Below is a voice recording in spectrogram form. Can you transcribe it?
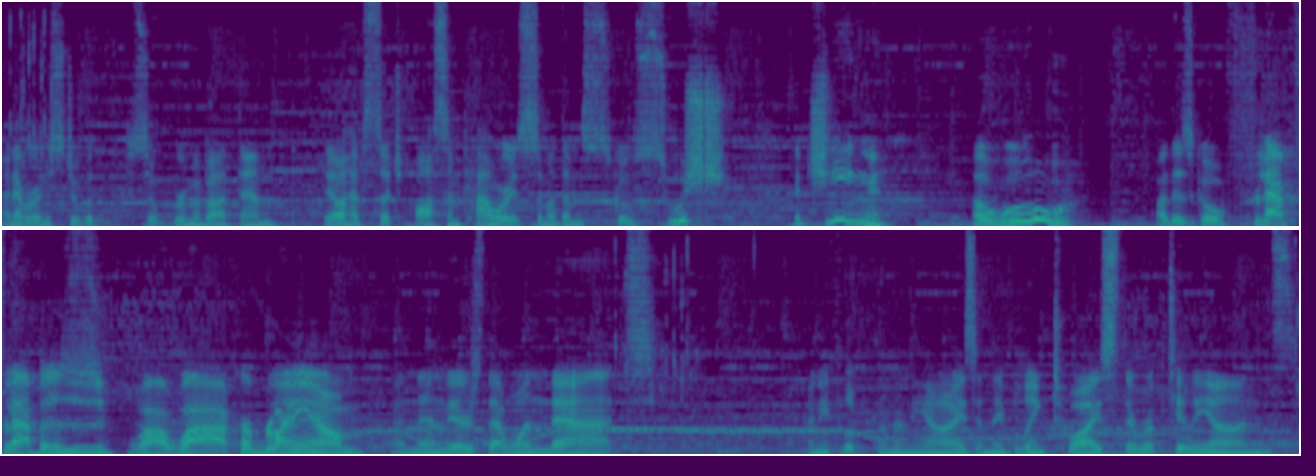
I never understood what's so grim about them. They all have such awesome powers. Some of them go swoosh, ka-ching, a woo. Others go flap flap buzz, wah wah, kerblam. And then there's that one that. And if you look them in the eyes and they blink twice, they're reptilians.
